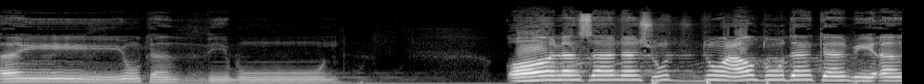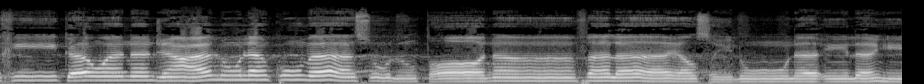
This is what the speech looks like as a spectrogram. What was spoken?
أن يكذبون. قال سنشد عضدك بأخيك ونجعل لكما سلطانا فلا يصلون إليكما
